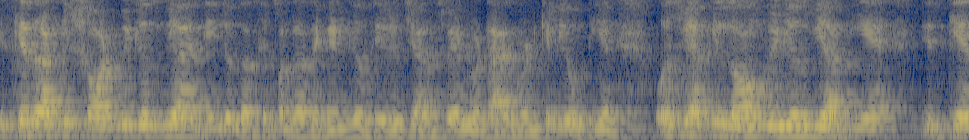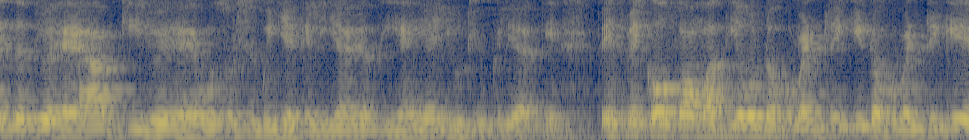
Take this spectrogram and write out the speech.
इसके अंदर आपकी शॉर्ट वीडियोज़ भी आती हैं, जो 10 से पंद्रह सेकेंड की होती है, जो चैनल्स पे एडवर्टाइजमेंट के लिए होती है, और इसमें आपकी लॉन्ग वीडियोज़ भी आती हैं, जिसके अंदर जो है आपकी जो है वो सोशल मीडिया के लिए आ जाती है या यूट्यूब के लिए आती है। फिर इसमें एक और फॉर्म आती है, वो डॉक्यूमेंट्री की डॉक्यूमेंट्री के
